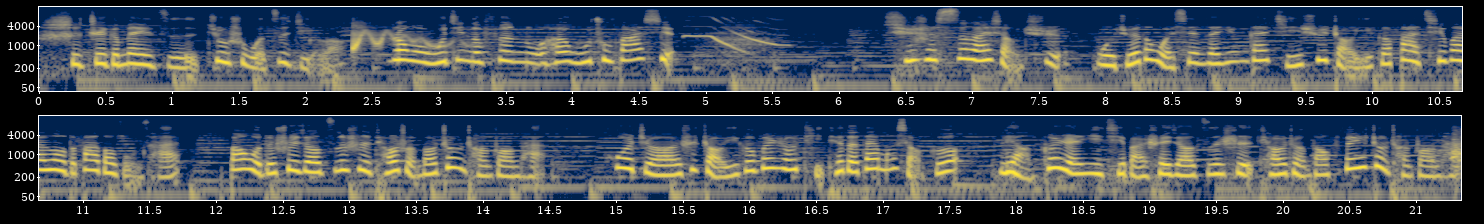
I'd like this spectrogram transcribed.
是这个妹子，就是我自己了，让我无尽的愤怒还无处发泄。其实思来想去，我觉得我现在应该急需找一个霸气外露的霸道总裁，把我的睡觉姿势调整到正常状态，或者是找一个温柔体贴的呆萌小哥，两个人一起把睡觉姿势调整到非正常状态。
